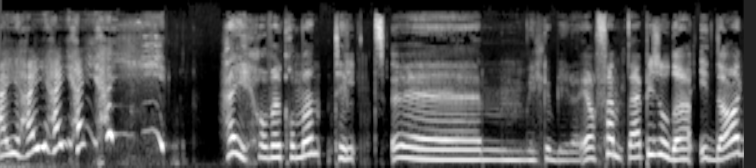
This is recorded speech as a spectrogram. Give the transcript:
hei, hei, hei, hei, hei! Hei, og velkommen til øh, Hvilke blir det? Ja, femte episode. I dag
